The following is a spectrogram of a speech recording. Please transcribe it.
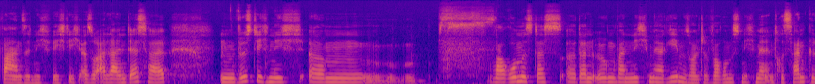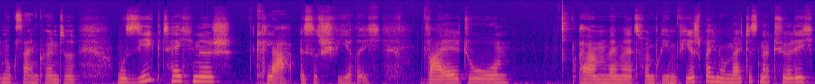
wahnsinnig wichtig. Also allein deshalb hm, wüsste ich nicht, ähm, warum es das äh, dann irgendwann nicht mehr geben sollte, warum es nicht mehr interessant genug sein könnte. Musiktechnisch, klar, ist es schwierig, weil du, ähm, wenn wir jetzt von Bremen 4 sprechen, du möchtest natürlich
